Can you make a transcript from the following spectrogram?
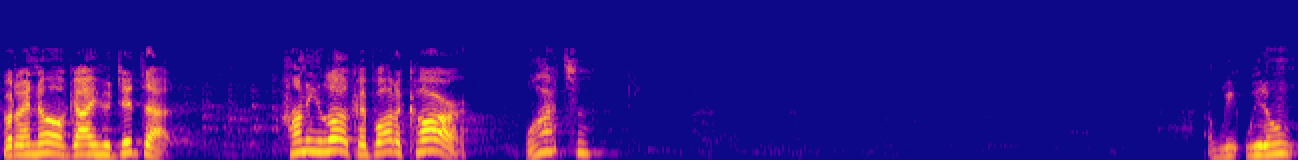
But I know a guy who did that. Honey, look, I bought a car. What? We, we don't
